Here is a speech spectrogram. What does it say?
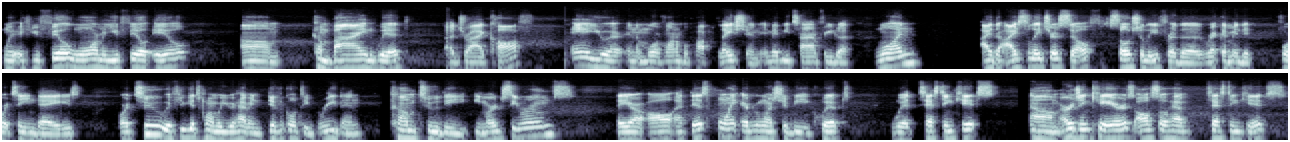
If you feel warm and you feel ill, um, combined with a dry cough, and you are in a more vulnerable population, it may be time for you to one, either isolate yourself socially for the recommended 14 days, or two, if you get to one where you're having difficulty breathing, come to the emergency rooms. They are all at this point. Everyone should be equipped with testing kits. Um, urgent cares also have testing kits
